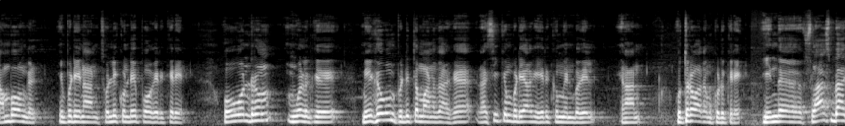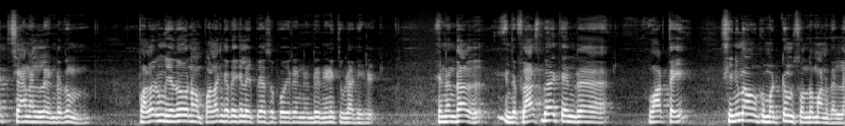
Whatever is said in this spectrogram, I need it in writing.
சம்பவங்கள் இப்படி நான் சொல்லிக்கொண்டே போக இருக்கிறேன். ஒவ்வொன்றும் உங்களுக்கு மிகவும் பிடித்தமானதாக ரசிக்கும்படியாக இருக்கும் என்பதில் நான் உத்தரவாதம் கொடுக்கிறேன். இந்த ஃப்ளாஷ்பேக் சேனல் என்றதும் பலரும் ஏதோ நான் பழங்கதைகளை பேசப் போகிறேன் என்று நினைத்து விடாதீர்கள். ஏனென்றால் இந்த ஃப்ளாஷ்பேக் என்ற வார்த்தை சினிமாவுக்கு மட்டும் சொந்தமானதல்ல.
